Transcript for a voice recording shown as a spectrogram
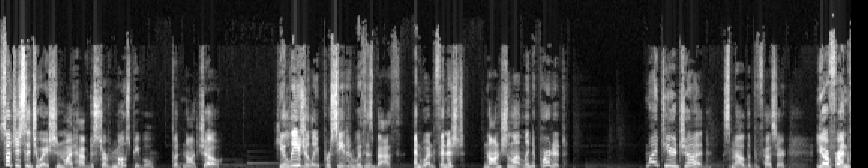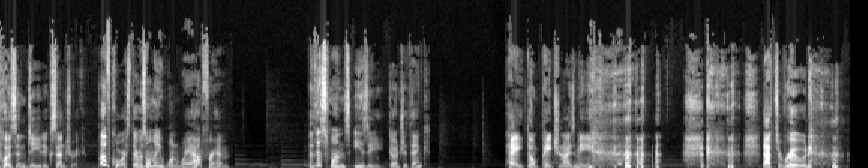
Such a situation might have disturbed most people, but not Joe. He leisurely proceeded with his bath, and when finished, nonchalantly departed. My dear Judd, smiled the professor, your friend was indeed eccentric. Of course, there was only one way out for him. This one's easy, don't you think? Hey, don't patronize me. That's rude.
